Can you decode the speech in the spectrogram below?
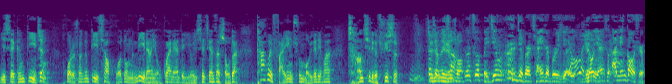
一些跟地震或者说跟地壳活动的力量有关联的有一些监测手段，它会反映出某一个地方长期的一个趋势。嗯就像那人说，说说北京这边前一阵不是辟谣谣言说安民告示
